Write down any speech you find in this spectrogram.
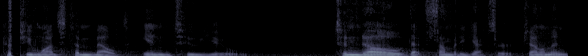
because she wants to melt into you, to know that somebody gets her. Gentlemen,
